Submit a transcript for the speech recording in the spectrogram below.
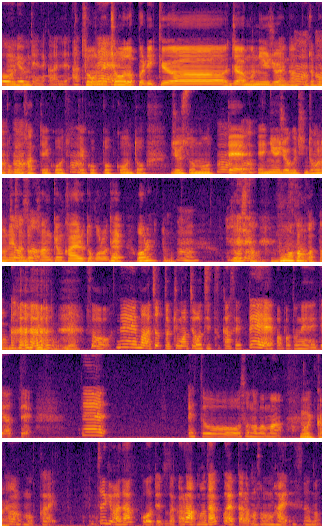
合流みたいな感じであって、そうねちょうどプリキュアじゃあもう入場やなと、うんじゃあポップコーン買っていこうって言って、うん。こうポップコーンとジュースを持って、うんうん。えー入場口のところでおうん姉さんと関係を変えるところで、あれ？と思って。うん。どうした？んもうあかんかった？みたいな感じだったもんね。そう。でまあちょっと気持ちを落ち着かせてパパとねねでやって。でえっとそのまま。もう一回、うんもう一回。次は抱っこって言ってたからまあ抱っこやったらまあそのままはいあの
